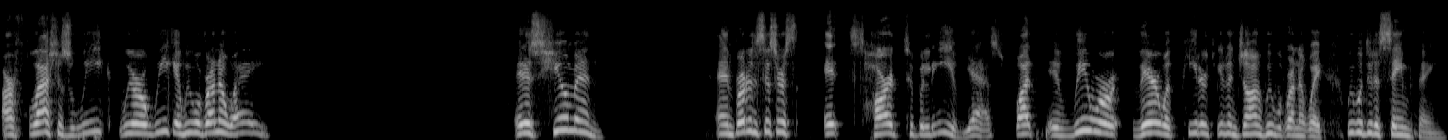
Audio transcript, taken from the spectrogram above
Our flesh is weak. We are weak and we will run away. It is human. And brothers and sisters, it's hard to believe, yes. But if we were there with Peter, even John, we would run away. We would do the same thing.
